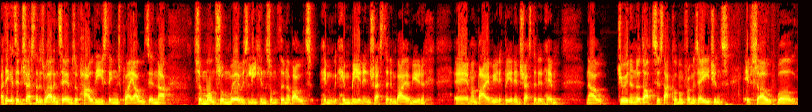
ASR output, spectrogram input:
I think it's interesting as well in terms of how these things play out. In that someone somewhere is leaking something about him him being interested in Bayern Munich um, and Bayern Munich being interested in him. Now, joining the dots, is that coming from his agent? If so, well,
